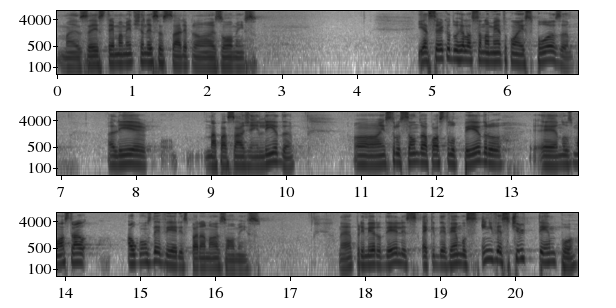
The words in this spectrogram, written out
mas é extremamente necessária para nós homens. E acerca do relacionamento com a esposa, ali na passagem lida, a instrução do apóstolo Pedro é, nos mostra alguns deveres para nós homens. Né? O primeiro deles é que devemos investir tempo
